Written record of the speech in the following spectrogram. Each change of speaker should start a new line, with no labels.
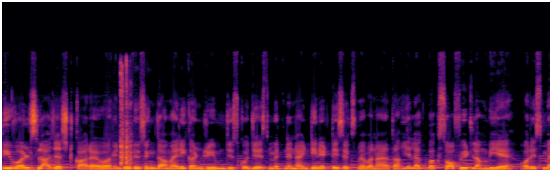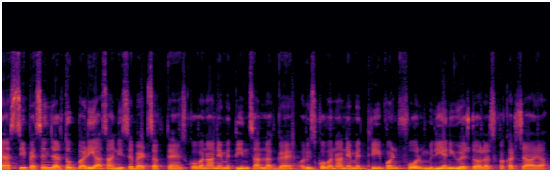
The world's largest car ever introducing the American dream जिसको J Smith ने 1986 में बनाया था। ये लगभग 100 फीट लंबी है और इसमें 80 पैसेंजर तो बड़ी आसानी से बैठ सकते हैं। इसको बनाने में तीन साल लग गए और इसको बनाने में 3.4 मिलियन यूएस डॉलर्स का खर्चा आया।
